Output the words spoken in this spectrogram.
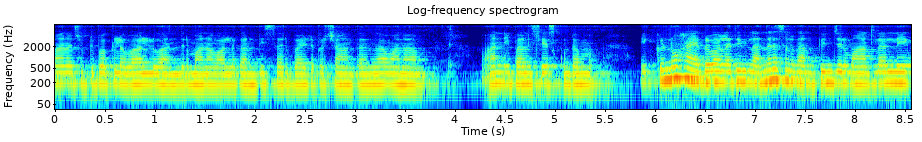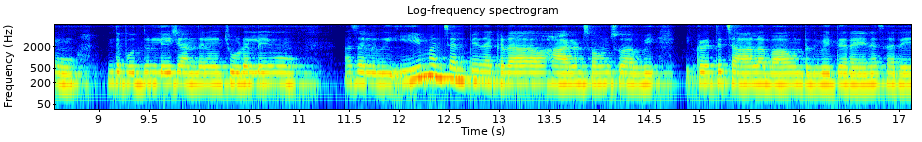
మన చుట్టుపక్కల వాళ్ళు అందరు మన వాళ్ళు కనిపిస్తారు. బయట ప్రశాంతంగా మన అన్ని పనులు చేసుకుంటాం. ఎక్కడో హైదరాబాద్ అయితే వీళ్ళందరూ అసలు కనిపించరు మాట్లాడలేము. ఇంత పొద్దున్న లేచి అందరూ చూడలేము. అసలు ఏం మంచి అనిపించదు అక్కడ. హారన్ సౌండ్స్ అవి. ఇక్కడైతే చాలా బాగుంటుంది వెదర్ అయినా సరే.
